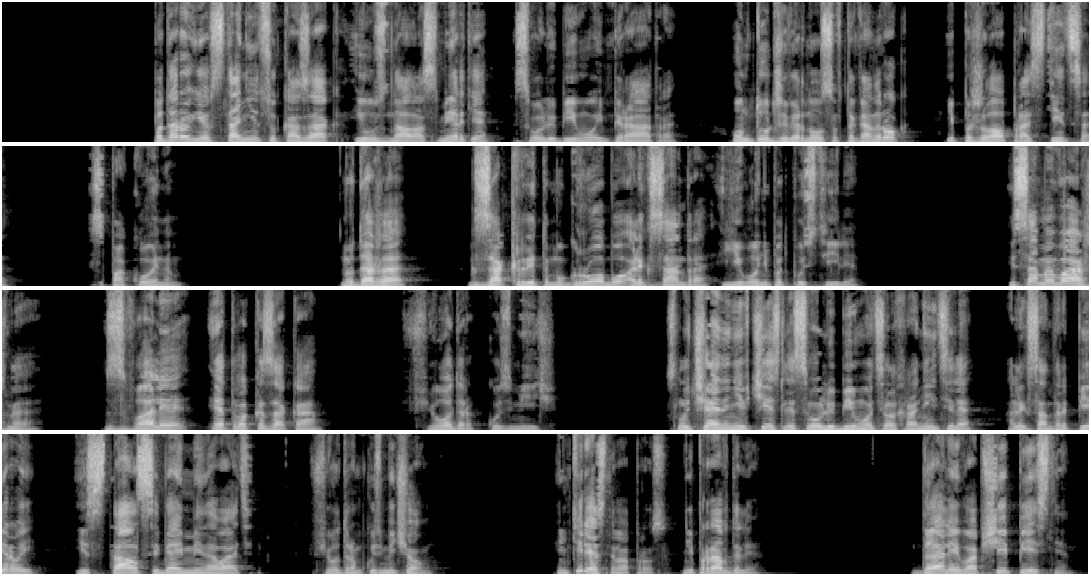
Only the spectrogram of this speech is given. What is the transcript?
По дороге в станицу казак и узнал о смерти своего любимого императора. Он тут же вернулся в Таганрог и пожелал проститься спокойным. Но даже к закрытому гробу Александра его не подпустили. И самое важное, звали этого казака Федор Кузьмич. Случайно не в честь ли своего любимого телохранителя Александра I и стал себя именовать Федором Кузьмичом? Интересный вопрос, не правда ли? Далее вообще песня.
